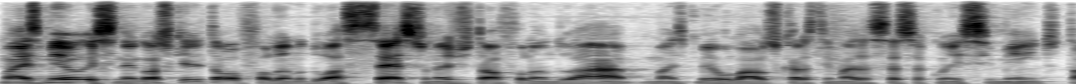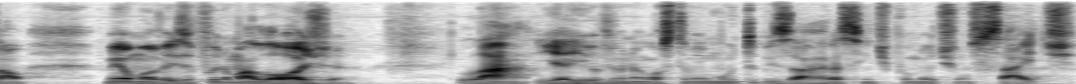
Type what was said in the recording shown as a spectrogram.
Mas, meu, esse negócio que ele tava falando do acesso, né? A gente tava falando, ah, mas, meu, lá os caras têm mais acesso a conhecimento e tal. Meu, uma vez eu fui numa loja lá e aí eu vi um negócio também muito bizarro. Era assim, tipo, meu, tinha um site,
